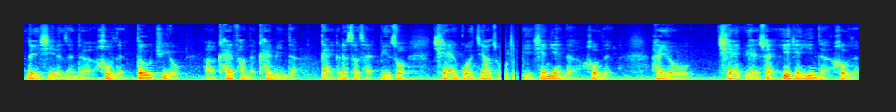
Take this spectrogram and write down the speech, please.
那些人的后人都具有啊开放的、开明的、改革的色彩。比如说前国家主席李先念的后人，还有前元帅叶剑英的后人，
